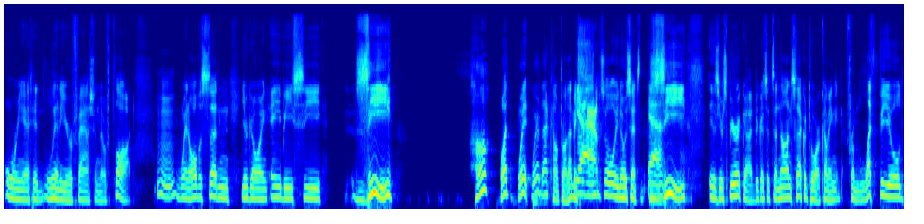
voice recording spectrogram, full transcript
oriented linear fashion of thought. Mm-hmm. When all of a sudden you're going A B C Z, huh? What? Wait, where'd that come from? That makes yeah. absolutely no sense. Yeah. Z is your spirit guide because it's a non sequitur coming from left field.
